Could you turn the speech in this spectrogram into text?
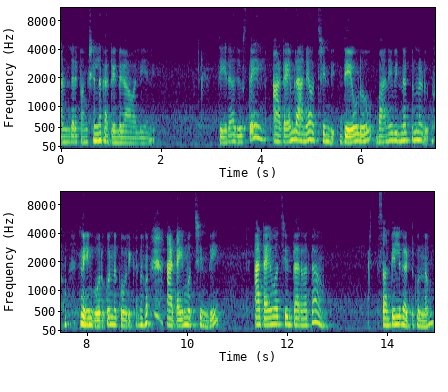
అందరి ఫంక్షన్లకు అటెండ్ కావాలి అని. తీరా చూస్తే ఆ టైం రానే వచ్చింది. దేవుడు బాగానే విన్నట్టున్నాడు. నేను కోరుకున్న కోరికను. ఆ టైం వచ్చింది. ఆ టైం వచ్చిన తర్వాత సొంత ఇల్లు కట్టుకున్నాం.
